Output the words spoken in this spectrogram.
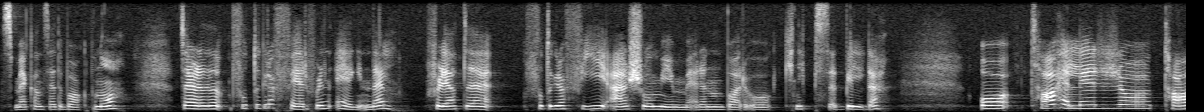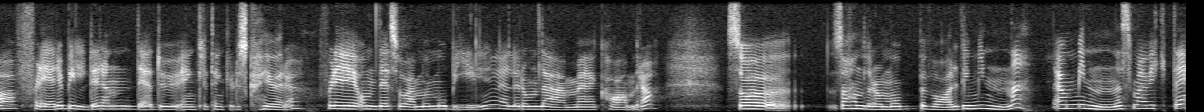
Som jeg kan se tilbake på nå, så er det fotografer for din egen del. Fordi at eh, fotografi er så mye mer enn bare å knipse et bilde. Og ta heller og ta flere bilder enn det du egentlig tenker du skal gjøre. Fordi om det så er med mobilen, eller om det er med kamera, så, så handler det om å bevare de minnene. Det er jo minnene som er viktig.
